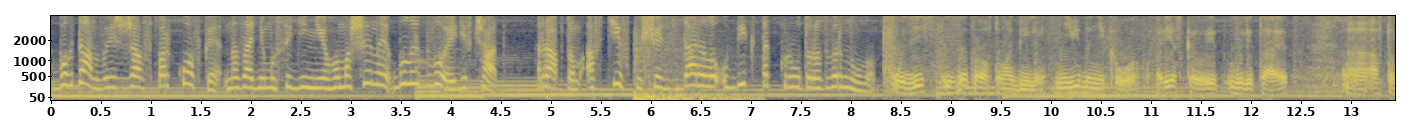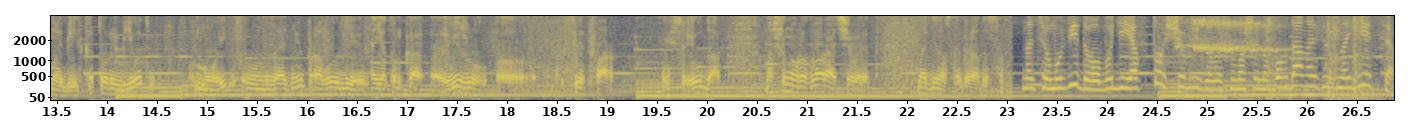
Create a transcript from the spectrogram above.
Богдан виїжджав з парковки. На задньому сидінні його машини були двоє дівчат. Раптом автівку щось вдарило у бік та круто розвернуло. Вот здесь из этого автомобиля не видно никого. Резко вы- вылетает э, автомобиль, который бьет мой в заднюю правую дверь. А Я только э, вижу э, свет фар. И все, і удар. Машину розворачує на 90 градусів. На цьому відео водій авто, що врізалось у машину Богдана, зізнається,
